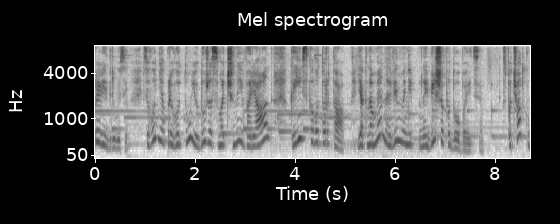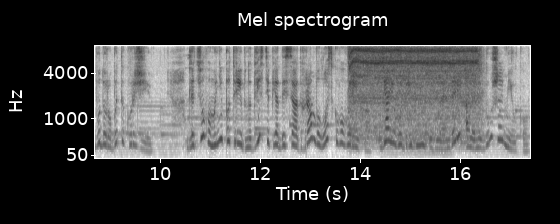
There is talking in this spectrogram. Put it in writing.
Привіт, друзі! Сьогодні я приготую дуже смачний варіант київського торта. Як на мене, він мені найбільше подобається. Спочатку буду робити коржі. Для цього мені потрібно 250 грам волоського горіха. Я його дрібню у блендері, але не дуже мілко.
